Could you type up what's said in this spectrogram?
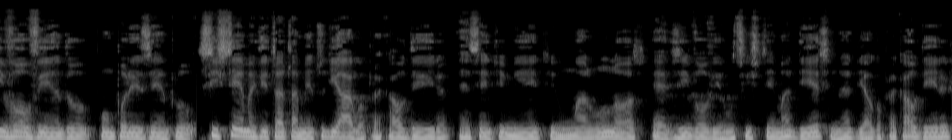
desenvolvendo, como por exemplo, sistemas de tratamento de água para caldeira. Recentemente, um aluno nosso é, desenvolveu um sistema desse, né, de água para caldeiras,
